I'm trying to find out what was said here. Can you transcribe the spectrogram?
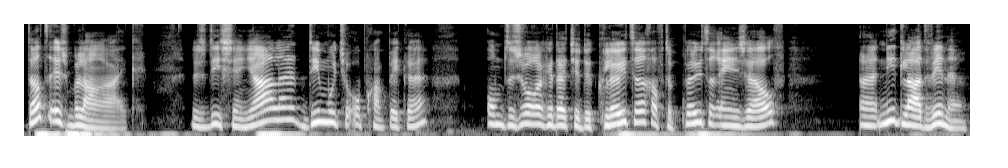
Dat is belangrijk. Dus die signalen, die moet je op gaan pikken om te zorgen dat je de kleuter of de peuter in jezelf uh, niet laat winnen.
